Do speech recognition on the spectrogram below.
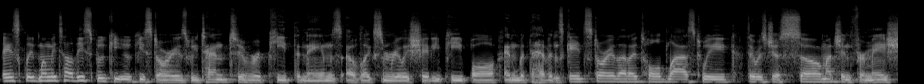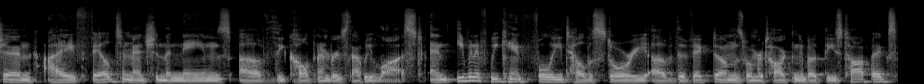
Basically, when we tell these spooky ooky stories, we tend to repeat the names of like some really shitty people. And with the Heaven's Gate story that I told last week, there was just so much information. I failed to mention the names of the cult members that we lost. And even if we can't fully tell the story of the victims when we're talking about these topics,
